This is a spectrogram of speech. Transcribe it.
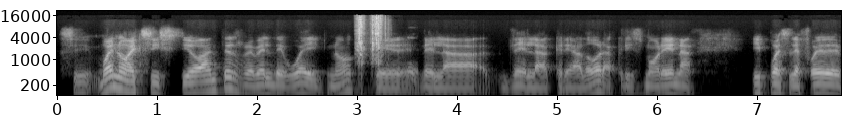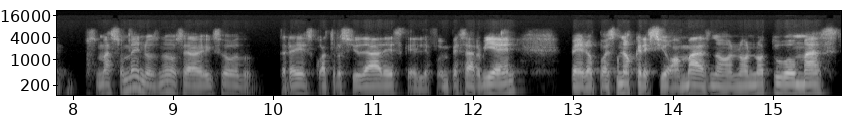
Sí, bueno, existió antes Rebelde Wake, ¿no? Que de la, de la creadora, Cris Morena, y pues le fue pues, más o menos, ¿no? O sea, hizo tres, cuatro ciudades que le fue a empezar bien, pero pues no creció a más, no, no, no tuvo más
